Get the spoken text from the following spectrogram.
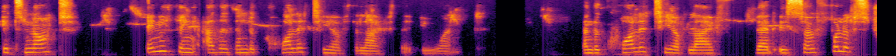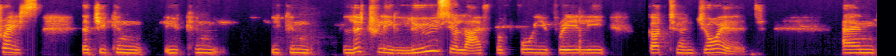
it's not anything other than the quality of the life that you want. And the quality of life that is so full of stress that you can you can you can literally lose your life before you've really got to enjoy it. And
